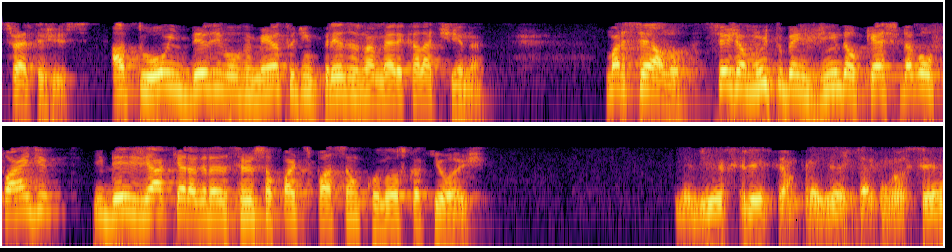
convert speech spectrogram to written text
strategies. Atuou em desenvolvimento de empresas na América Latina. Marcelo, seja muito bem-vindo ao cast da GoFind e desde já quero agradecer sua participação conosco aqui hoje. Bom dia, Felipe. É um prazer estar com vocês.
